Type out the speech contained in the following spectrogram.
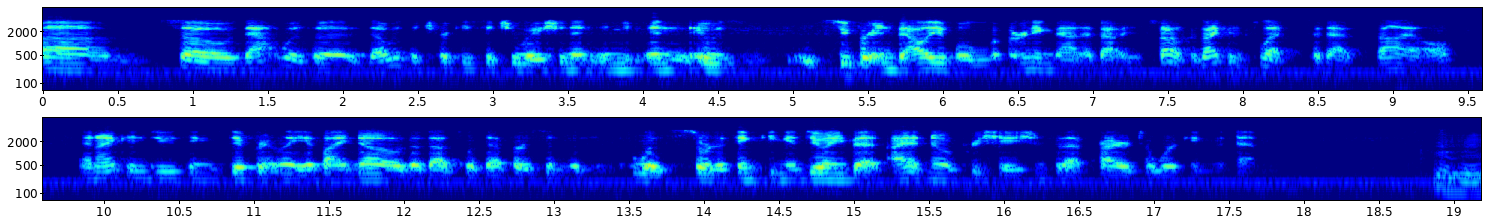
Um, so that was a that was a tricky situation, and, and, and it was super invaluable learning that about his style because I can flex to that style and I can do things differently if I know that that's what that person was was sort of thinking and doing. But I had no appreciation for that prior to working with him. Mm-hmm.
